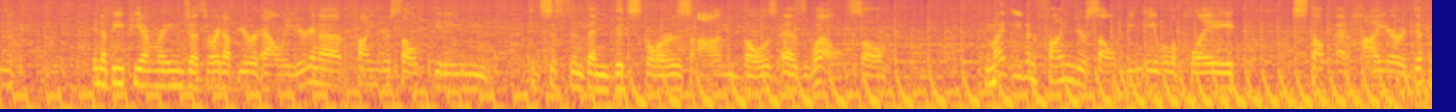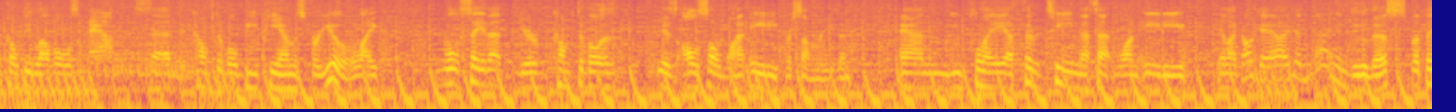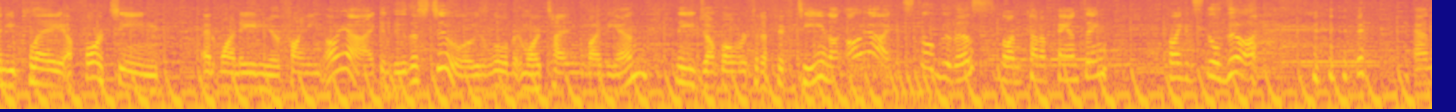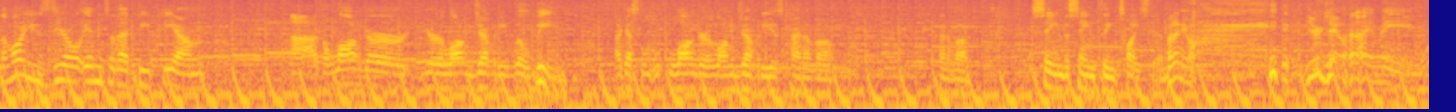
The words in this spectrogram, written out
in a BPM range that's right up your alley, you're gonna find yourself getting consistent and good scores on those as well, so you might even find yourself being able to play stuff at higher difficulty levels at said comfortable BPMs for you, like we'll say that you're comfortable as is also 180 for some reason, and you play a 13 that's at 180, you're like, okay, I can, I can do this, but then you play a 14 at 180 you're finding, oh yeah, I can do this too. It was a little bit more tiring by the end. Then you jump over to the 15, like, oh yeah, I can still do this, but I'm kind of panting, but I can still do it. and the more you zero into that BPM, uh, the longer your longevity will be. I guess longer longevity is kind of a kind of a saying the same thing twice there. But anyway, you get what I mean.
